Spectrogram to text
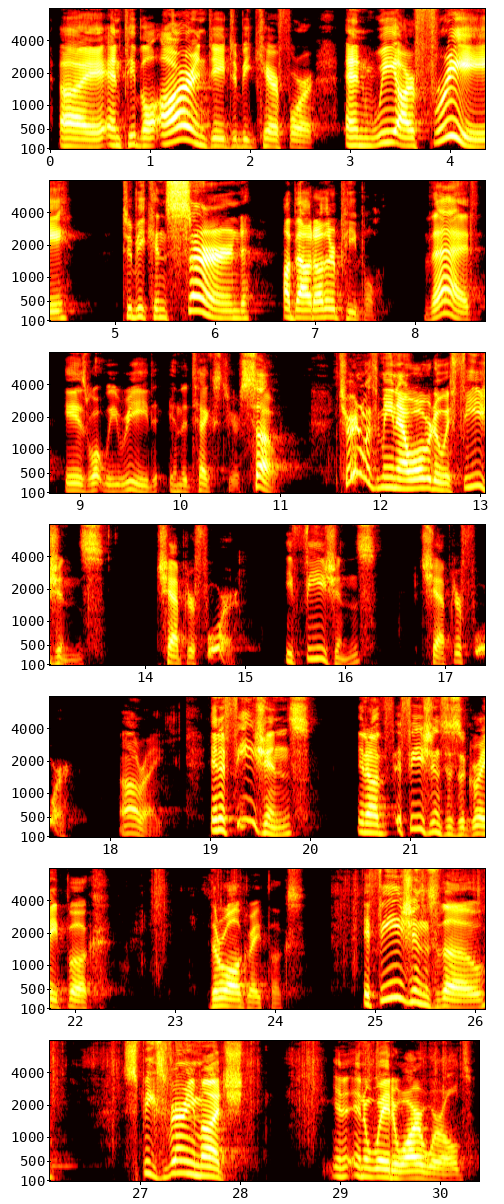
uh, and people are indeed to be cared for, and we are free to be concerned about other people. That is what we read in the text here. So, turn with me now over to Ephesians chapter 4. Ephesians chapter 4. All right. In Ephesians, you know, Ephesians is a great book. They're all great books. Ephesians, though, speaks very much in, in a way to our world.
